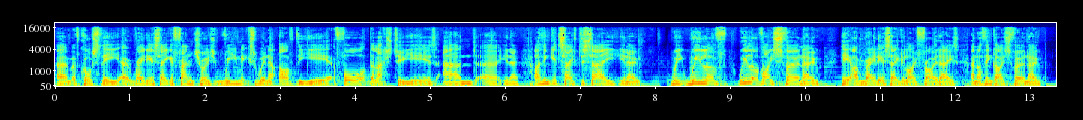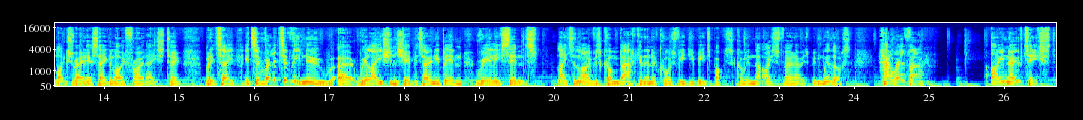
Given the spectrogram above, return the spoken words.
Um, of course, the uh, Radio Sega Fan Choice Remix winner of the year for the last two years, and uh, you know, I think it's safe to say, you know, we, we love we love Iceferno here on Radio Sega Live Fridays, and I think Iceferno likes Radio Sega Live Fridays too. But it's a it's a relatively new uh, relationship. It's only been really since and Live has come back, and then of course VG Beatsbox has come in. That Iceferno has been with us. However. I noticed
